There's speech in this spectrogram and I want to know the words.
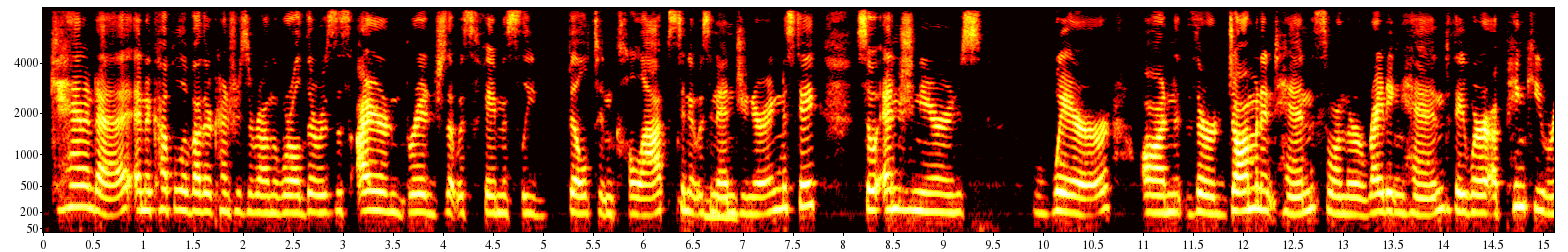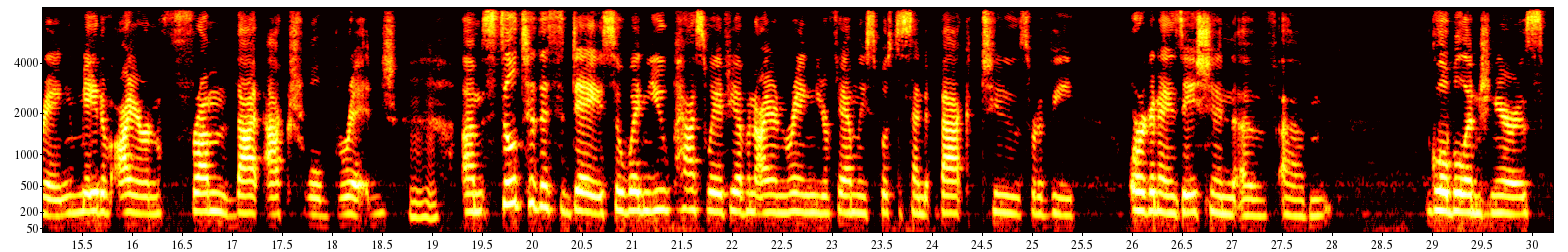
Canada and a couple of other countries around the world, there was this iron bridge that was famously built and collapsed, and it was an Mhm. engineering mistake. So engineers wear on their dominant hand, so on their writing hand, they wear a pinky ring made of iron from that actual bridge Mhm. um, still to this day. So when you pass away, if you have an iron ring, your family's supposed to send it back to sort of the organization of um, global engineers.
